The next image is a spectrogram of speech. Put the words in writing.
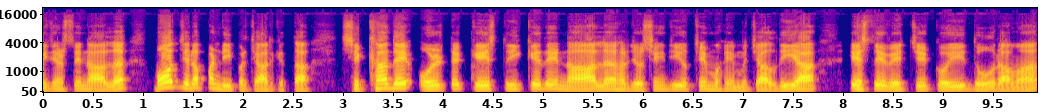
ਏਜੰਟਸ ਦੇ ਨਾਲ ਬਹੁਤ ਜਿਹੜਾ ਭੰਡੀ ਪ੍ਰਚਾਰ ਕੀਤਾ। ਸਿੱਖਾਂ ਦੇ ਉਲਟ ਕਿਸ ਤਰੀਕੇ ਦੇ ਨਾਲ ਹਰਜੋਤ ਸਿੰਘ ਜੀ ਉੱਥੇ ਮੁਹਿੰਮ ਚੱਲਦੀ ਆ, ਇਸ ਦੇ ਵਿੱਚ ਕੋਈ ਦੋ ਰਾਵਾਂ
